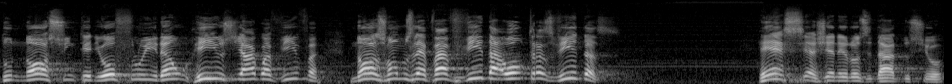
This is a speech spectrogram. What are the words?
do nosso interior fluirão rios de água viva. Nós vamos levar vida a outras vidas. Essa é a generosidade do Senhor.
